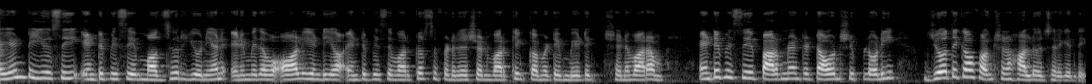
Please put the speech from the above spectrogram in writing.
ఐఎన్టీయూసీ ఎన్టీపీసీ మజ్దూర్ యూనియన్ ఎనిమిదవ all India NTPC workers federation working committee meeting శనివారం ఎన్టీపీసీ పర్మనెంట్ టౌన్షిప్లోని జ్యోతిక ఫంక్షన్ హాల్లో జరిగింది.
